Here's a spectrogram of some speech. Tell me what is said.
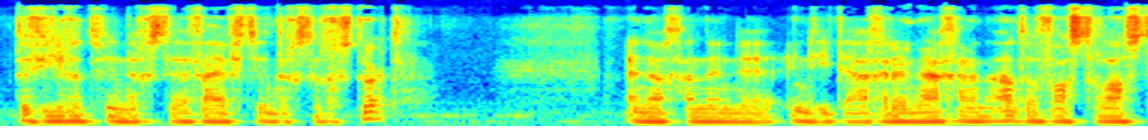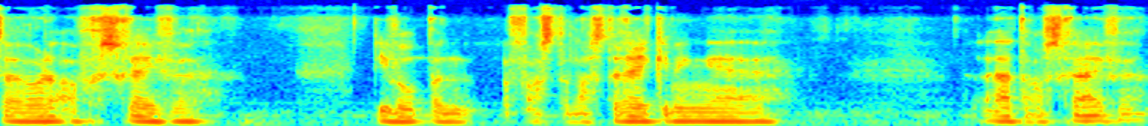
op de 24ste en 25ste gestort. En dan gaan in, de, in die dagen daarna gaan een aantal vaste lasten worden afgeschreven. Die we op een vaste lastenrekening eh, laten afschrijven.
